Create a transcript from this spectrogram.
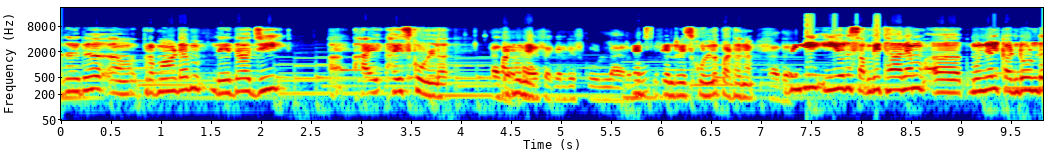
അതായത് പ്രമാടം നേതാജി ഹൈസ്കൂളിൽ സെക്കൻഡറി സ്കൂളിലായിരുന്നു. സെക്കൻഡറി സ്കൂളിൽ പഠനം. ഈ ഈ ഒരു സംവിധാനം മുന്നിൽ കണ്ടുകൊണ്ട്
